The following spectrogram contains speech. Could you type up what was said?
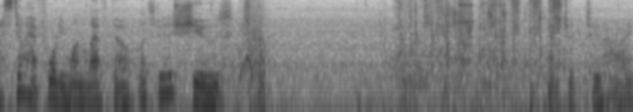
I still have 41 left though. Let's do the shoes. That took two hide.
